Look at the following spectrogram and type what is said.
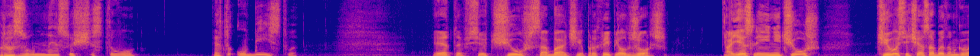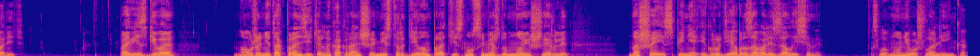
разумное существо. Это убийство». «Это все чушь собачья», — прохрипел Джордж. «А если и не чушь, чего сейчас об этом говорить?» Повизгивая, но уже не так пронзительно, как раньше, мистер Дилан протиснулся между мной и Ширли. На шее, спине и груди образовались залысины, словно у него шла линька.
